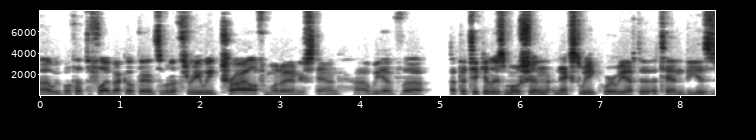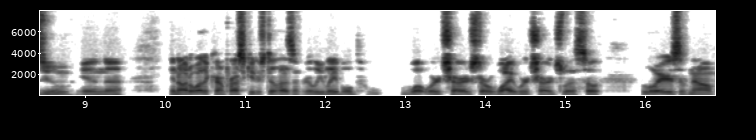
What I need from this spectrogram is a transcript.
Uh, we both have to fly back out there. It's about a three week trial, from what I understand. Uh, we have uh, a particulars motion next week where we have to attend via Zoom in uh, in Ottawa. The Crown prosecutor still hasn't really labeled what we're charged or why we're charged with. So lawyers have now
